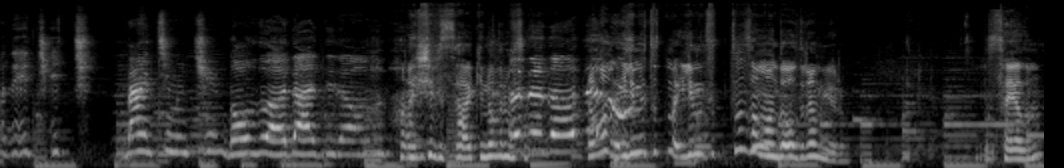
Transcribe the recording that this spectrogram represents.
Hadi iç iç. Ben içim içim doldu hadi hadi doldu. Ayşe bir sakin olur musun? Hadi hadi. Tamam elimi tutma. Elimi tuttuğun zaman dolduramıyorum. Sayalım.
